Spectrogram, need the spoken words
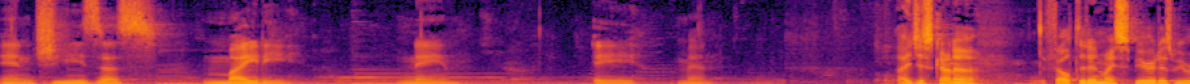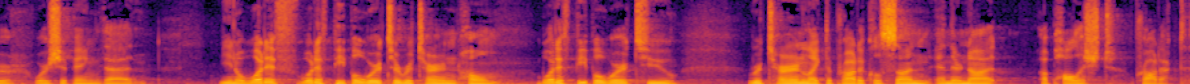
In Jesus' mighty name. Amen. I just kind of felt it in my spirit as we were worshiping that you know what if what if people were to return home what if people were to return like the prodigal son and they're not a polished product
